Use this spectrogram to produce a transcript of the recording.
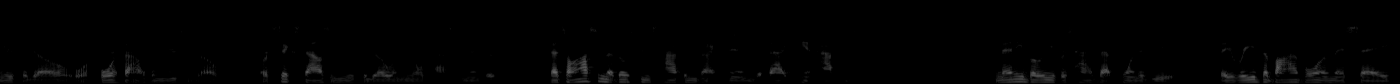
years ago, or 4,000 years ago, or 6,000 years ago in the Old Testament, or that's awesome that those things happened back then, but that can't happen to me. Many believers have that point of view. They read the Bible and they say,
